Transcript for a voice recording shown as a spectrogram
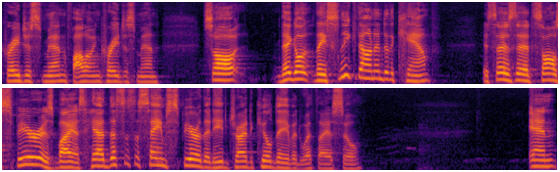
courageous men, following courageous men. So they go, they sneak down into the camp. It says that Saul's spear is by his head. This is the same spear that he'd tried to kill David with, I assume. And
